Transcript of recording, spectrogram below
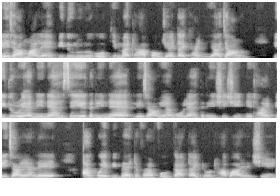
လေကြောင်းမှလည်းပြည်သူလူထုကိုပြစ်မှတ်ထားပုံကျဲတိုက်ခိုက်နေရကြောင်းပြည်သူတွေအနေနဲ့စစ်ရေးတတိနဲ့လေကြောင်းရန်ကိုလည်းတတိရှိရှိနေထိုင်ပေးကြရန်လဲအကွေ People Defense Force ကတိုက်တွန်းထားပါတယ်ရှင်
